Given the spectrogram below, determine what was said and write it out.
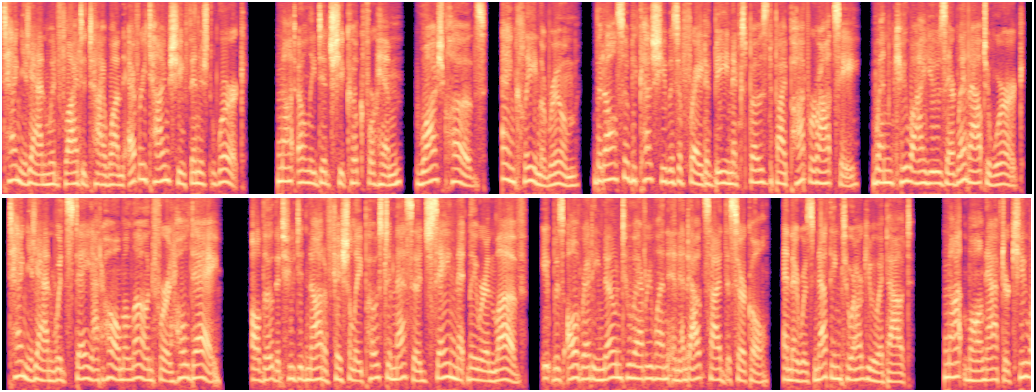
Tang Yan would fly to Taiwan every time she finished work. Not only did she cook for him, wash clothes, and clean the room, but also because she was afraid of being exposed by paparazzi, when Qiu went out to work, Tang Yan would stay at home alone for a whole day. Although the two did not officially post a message saying that they were in love, it was already known to everyone in and outside the circle, and there was nothing to argue about. Not long after Qiu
